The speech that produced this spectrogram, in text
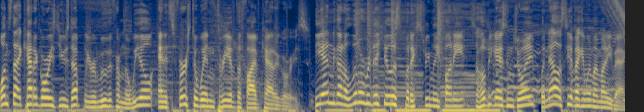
Once that category is used up, we remove it from the wheel, and it's first to win three of the five categories. The end got a little ridiculous, but extremely funny, so hope you guys enjoy, but now let's see if I can win my money back.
